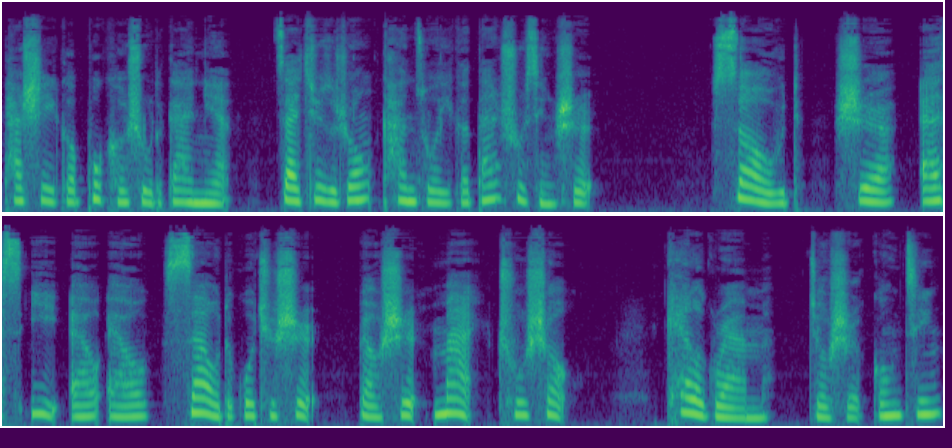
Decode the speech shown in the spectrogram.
它是一个不可数的概念，在句子中看作一个单数形式。Sold。 是 s e l l sell 的过去式，表示卖、出售。kilogram 就是公斤。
